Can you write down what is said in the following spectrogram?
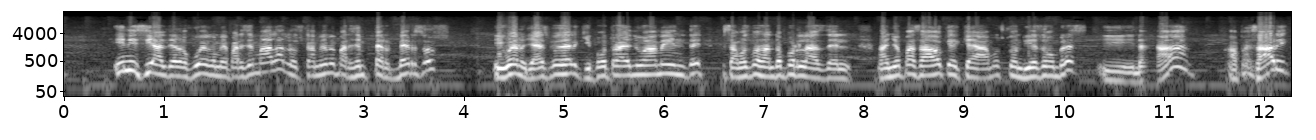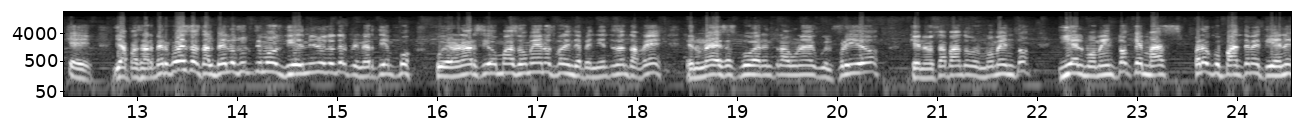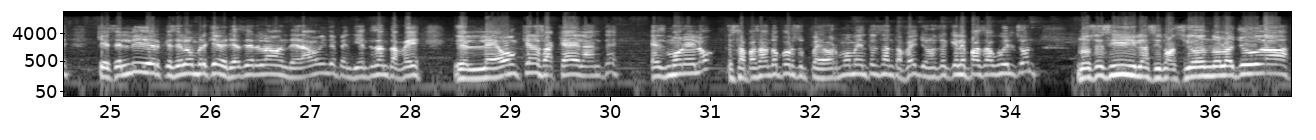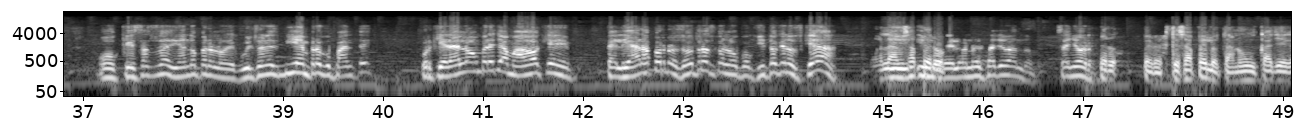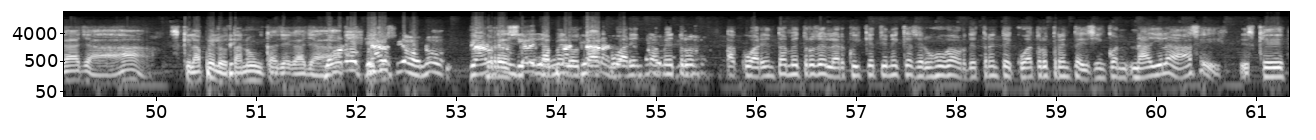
inicial de los juegos me parece mala, los cambios me parecen perversos. Y bueno, ya después del equipo otra vez nuevamente, estamos pasando por las del año pasado que quedábamos con 10 hombres y nada, a pasar y que y a pasar vergüenzas. Tal vez los últimos 10 minutos del primer tiempo pudieron haber sido más o menos para Independiente Santa Fe. En una de esas pudo haber entrado una de Wilfrido, que no está pasando por un momento, y el momento que más preocupante me tiene, que es el líder, que es el hombre que debería ser el abanderado Independiente Santa Fe, el león que nos saque adelante, es Morelo, está pasando por su peor momento en Santa Fe. Yo no sé qué le pasa a Wilson, no sé si la situación no lo ayuda o qué está sucediendo, pero lo de Wilson es bien preocupante, porque era el hombre llamado a que peleara por nosotros con lo poquito que nos queda. Lanza, y, pero, Morelo no está ayudando. Señor. Pero, pero es que esa pelota nunca llega allá. Es que la pelota nunca llega allá. No, no, claro, tío, no. Claro que Recibe la pelota a 40 metros, a 40 metros del arco y que tiene que hacer un jugador de 34, 35. Nadie la hace. Es que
